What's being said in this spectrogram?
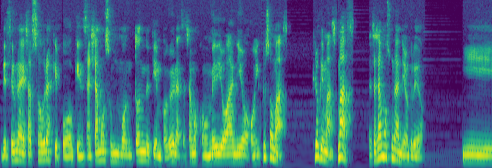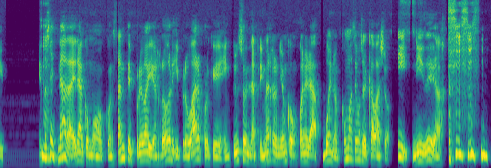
de ser una de esas obras que, que ensayamos un montón de tiempo, creo que la ensayamos como medio año o incluso más, creo que más, más, ensayamos un año creo. Y entonces mm. nada, era como constante prueba y error y probar, porque incluso en la primera reunión con Juan era, bueno, ¿cómo hacemos el caballo? Y ni idea.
